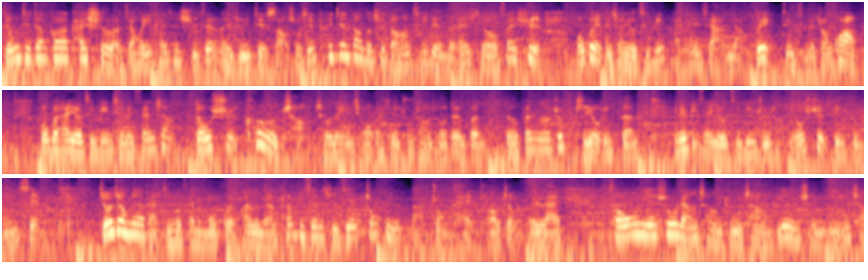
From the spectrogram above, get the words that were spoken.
节目即将快要开始了，将会以开赛时间来逐一介绍。首先推荐到的是早上七点的 H L 赛事，魔鬼对上游骑兵，来看一下两队晋级的状况。魔鬼和游骑兵前面三仗都是客场球队赢球，而且主场球队分得分呢就只有一分。明天比赛游骑兵主场优势并不明显。久久没有打季后赛的魔鬼，花了两场比赛的时间，终于把状态调整回来。从连输两场主场变成赢一场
